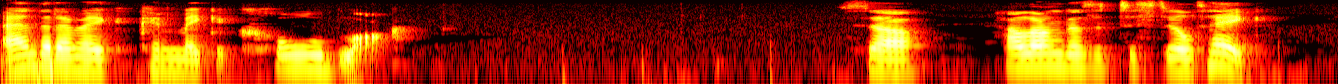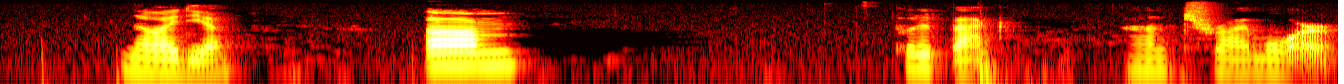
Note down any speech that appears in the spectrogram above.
And that I make can make a coal block. So, how long does it still take? No idea. Um, put it back and try more.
